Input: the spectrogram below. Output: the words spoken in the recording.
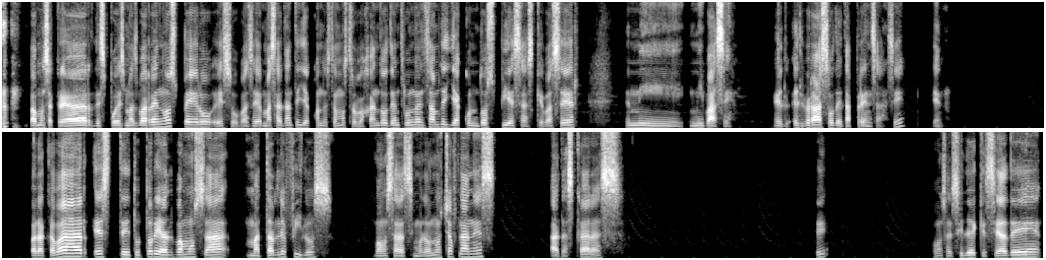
vamos a crear después más barrenos, pero eso va a ser más adelante ya cuando estamos trabajando dentro de un ensamble ya con dos piezas, que va a ser mi, base, el, brazo de la prensa, ¿sí? Bien. Para acabar este tutorial vamos a matarle filos, vamos a simular unos chaflanes a las caras. Vamos a decirle que sea de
